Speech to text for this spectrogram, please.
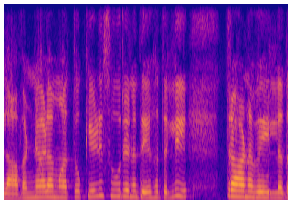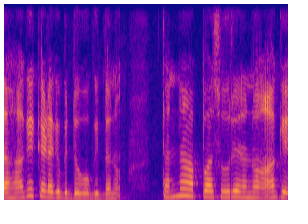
ಲಾವಣ್ಯಾಳ ಮಾತು ಕೇಳಿ ಸೂರ್ಯನ ದೇಹದಲ್ಲಿ ತ್ರಾಣವೇ ಇಲ್ಲದ ಹಾಗೆ ಕೆಳಗೆ ಬಿದ್ದು ಹೋಗಿದ್ದನು. ತನ್ನ ಅಪ್ಪ ಸೂರ್ಯನನ್ನು ಹಾಗೆ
